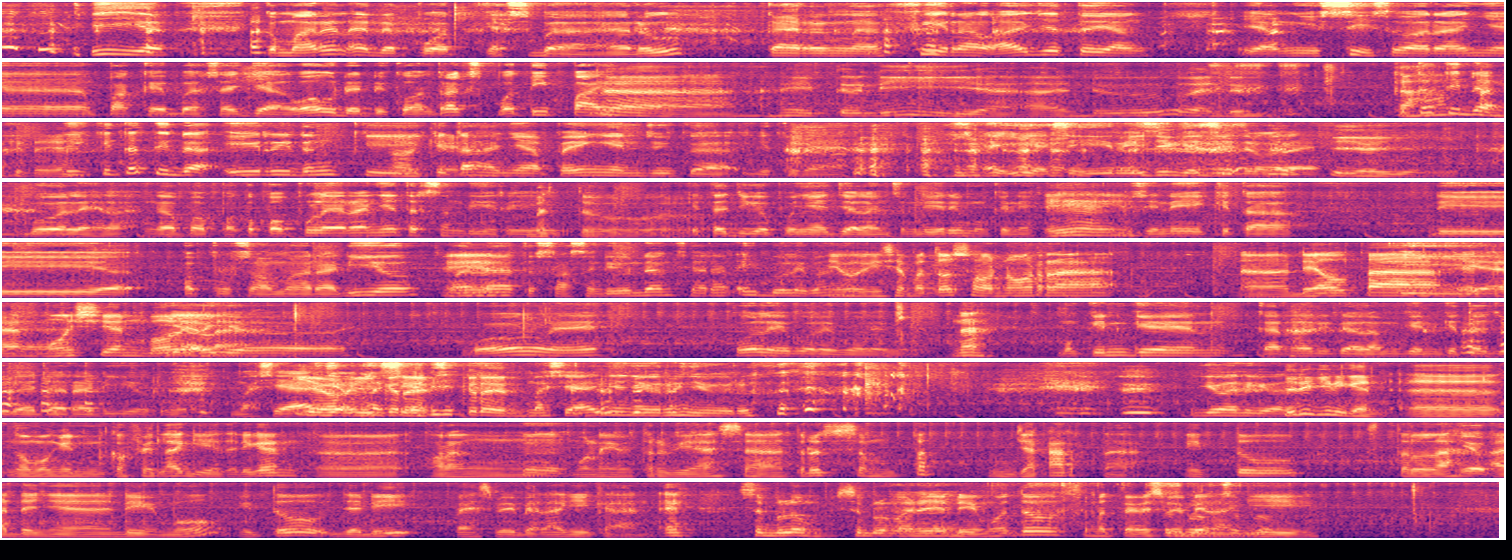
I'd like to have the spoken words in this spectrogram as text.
iya kemarin ada podcast baru karena viral aja tuh yang yang ngisi suaranya pakai bahasa Jawa udah dikontrak Spotify. nah itu dia aduh aduh kita Kapan tidak kita ya kita tidak iri dengki, Oke. kita hanya pengen juga gitu kan. Iya iya sih iri juga sih sebenarnya. iya iya iya Boleh lah, nggak apa-apa. Kepopulerannya tersendiri. betul Kita juga punya jalan sendiri mungkin ya. iya iya Di sini kita di uh, approve sama radio mana terus langsung diundang siaran. Eh boleh banget. Yoi, siapa tahu Sonora, eh, Delta, ya Iya. kan, Motion boleh Iya, lah. iya. Boleh. Boleh, boleh, boleh. Nah, Mungkin gen karena di dalam gen kita juga ada radio. Masih aja, Yoi, masih keren, aja, keren. masih aja nyuruh-nyuruh. gimana gimana? jadi gini kan, eh, ngomongin COVID lagi ya. Tadi kan eh, orang Hmm. mulai terbiasa, terus sempet Jakarta itu setelah Yup. adanya demo itu jadi PSBB lagi kan. Eh, sebelum sebelum adanya demo tuh sempet PSBB Hmm. Sebelum, lagi.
